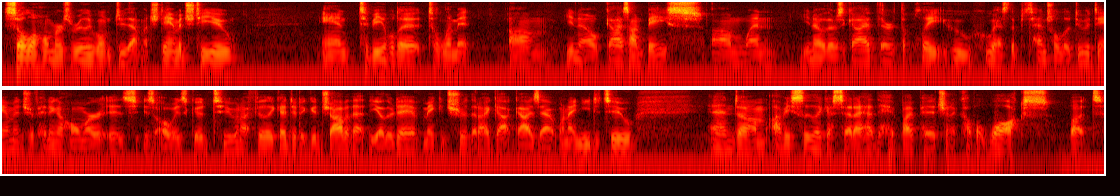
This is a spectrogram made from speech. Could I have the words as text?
solo homers really won't do that much damage to you, and to be able to to limit um, you know, guys on base um, when you know there's a guy there at the plate who who has the potential to do a damage of hitting a homer is is always good too. And I feel like I did a good job of that the other day of making sure that I got guys out when I needed to. And um, obviously, like I said, I had the hit by pitch and a couple walks, but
